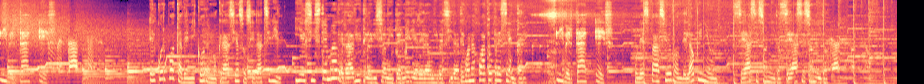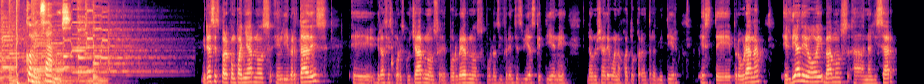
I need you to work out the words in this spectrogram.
Libertad es. El cuerpo académico Democracia, Sociedad Civil y el sistema de radio y televisión hipermedia de la Universidad de Guanajuato presentan Libertad es. Un espacio donde la opinión se hace sonido, se hace sonido. Comenzamos. Gracias por acompañarnos en Libertades. Eh, gracias por escucharnos, eh, por vernos, por las diferentes vías que tiene la Universidad de Guanajuato para transmitir este programa. El día de hoy vamos a analizar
